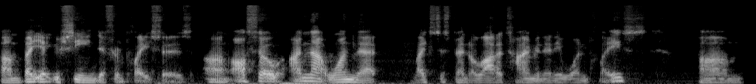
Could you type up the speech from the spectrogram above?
um, but yet you're seeing different places. Um, also, I'm not one that likes to spend a lot of time in any one place. Um,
